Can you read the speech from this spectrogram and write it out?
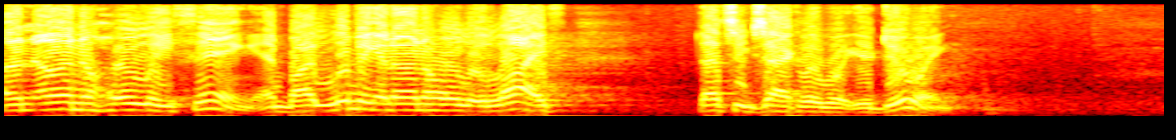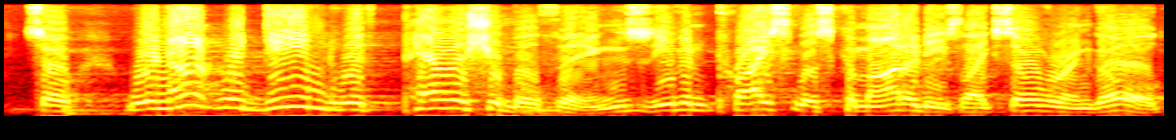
an unholy thing, and by living an unholy life, that's exactly what you're doing. So we're not redeemed with perishable things, even priceless commodities like silver and gold,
